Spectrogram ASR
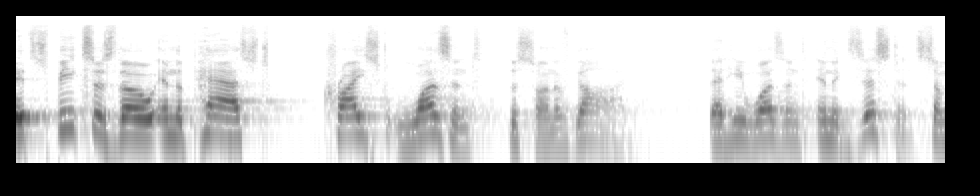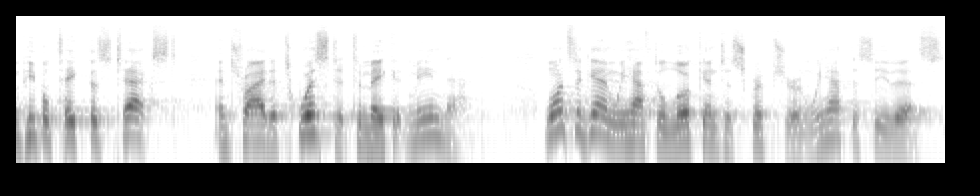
it speaks as though in the past, Christ wasn't the Son of God, that he wasn't in existence. Some people take this text and try to twist it to make it mean that. Once again, we have to look into Scripture and we have to see this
